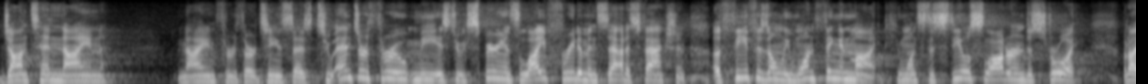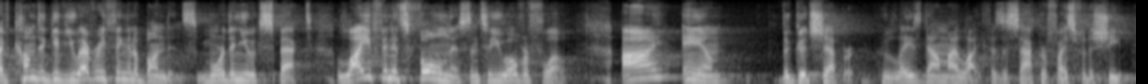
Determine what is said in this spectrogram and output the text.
John 10 9, 9 through 13 says, To enter through me is to experience life, freedom, and satisfaction. A thief has only one thing in mind he wants to steal, slaughter, and destroy. But I've come to give you everything in abundance, more than you expect, life in its fullness until you overflow. I am the good shepherd who lays down my life as a sacrifice for the sheep.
